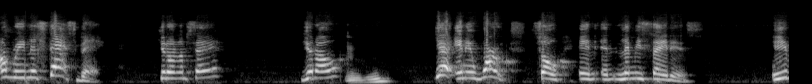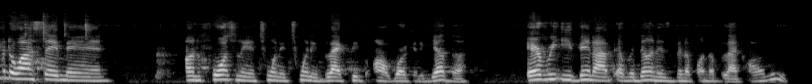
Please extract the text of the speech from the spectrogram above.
I'm reading the stats back. You know what I'm saying? You know. Mhm. Yeah, and it works. So, and, and let me say this. Even though I say, man, unfortunately in 2020, black people aren't working together, every event I've ever done has been up on the black owned roof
